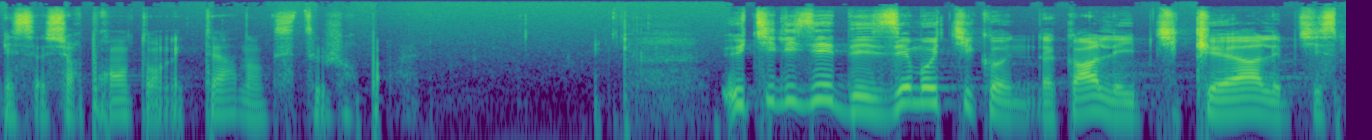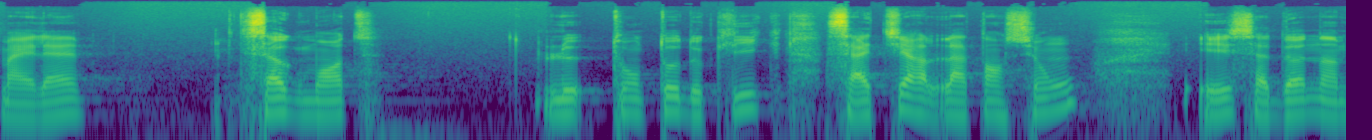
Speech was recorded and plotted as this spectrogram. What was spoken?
Et ça surprend ton lecteur, donc c'est toujours pas mal. Utiliser des émoticônes, d'accord Les petits cœurs, les petits smileys, ça augmente le, ton taux de clic, ça attire l'attention et ça donne un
